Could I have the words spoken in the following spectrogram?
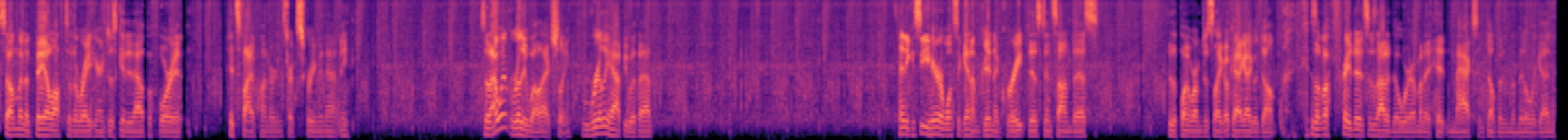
So I'm going to bail off to the right here and just get it out before it hits 500 and starts screaming at me. So that went really well, actually. I'm really happy with that. And you can see here, once again, I'm getting a great distance on this to the point where I'm just like, okay, I gotta go dump because I'm afraid that this is out of nowhere. I'm gonna hit max and dump it in the middle again.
